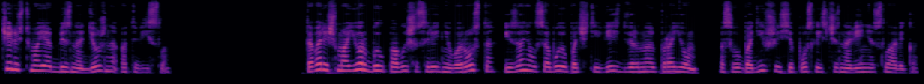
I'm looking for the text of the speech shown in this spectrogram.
челюсть моя безнадежно отвисла. Товарищ майор был повыше среднего роста и занял собою почти весь дверной проем, освободившийся после исчезновения Славика.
